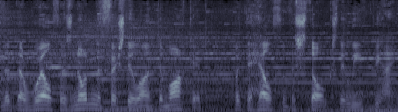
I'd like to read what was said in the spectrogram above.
that their wealth is not in the fish they land to market, but the health of the stocks they leave behind.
